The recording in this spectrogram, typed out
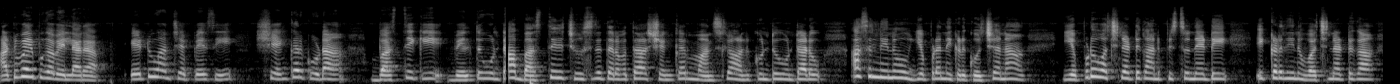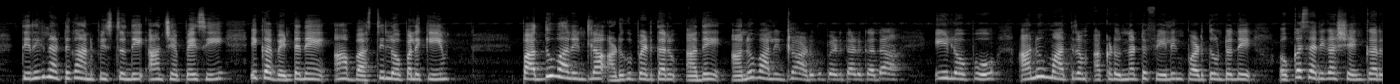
అటువైపుగా వెళ్ళారా? ఎటు అని చెప్పేసి శంకర్ కూడా బస్తీకి వెళ్తూ ఉంటా ఆ బస్తీని చూసిన తర్వాత శంకర్ మనసులో అనుకుంటూ ఉంటాడు. అసలు నేను ఎప్పుడైనా ఇక్కడికి వచ్చానా? ఎప్పుడు వచ్చినట్టుగా అనిపిస్తుంది ఏంటి ఇక్కడ నేను వచ్చినట్టుగా తిరిగినట్టుగా అనిపిస్తుంది అని చెప్పేసి ఇక వెంటనే ఆ బస్తీ లోపలికి పద్దు వాళ్ళ ఇంట్లో అడుగు పెడతారు. అదే అను వాళ్ళ ఇంట్లో అడుగు పెడతాడు కదా. ఈలోపు అను మాత్రం అక్కడ ఉన్నట్టు ఫీలింగ్ పడుతూ ఉంటుంది. ఒక్కసారిగా శంకర్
